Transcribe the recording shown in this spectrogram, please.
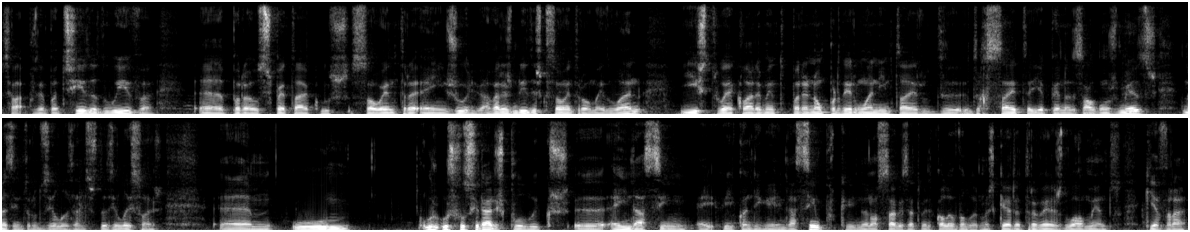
sei lá, por exemplo, a descida do IVA para os espetáculos só entra em julho. Há várias medidas que só entram ao meio do ano e isto é claramente para não perder um ano inteiro de, de receita e apenas alguns meses, mas introduzi-las antes das eleições. Um, o os funcionários públicos, eh, ainda assim, eh, e quando digo ainda assim, porque ainda não se sabe exatamente qual é o valor, mas quer através do aumento que haverá,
